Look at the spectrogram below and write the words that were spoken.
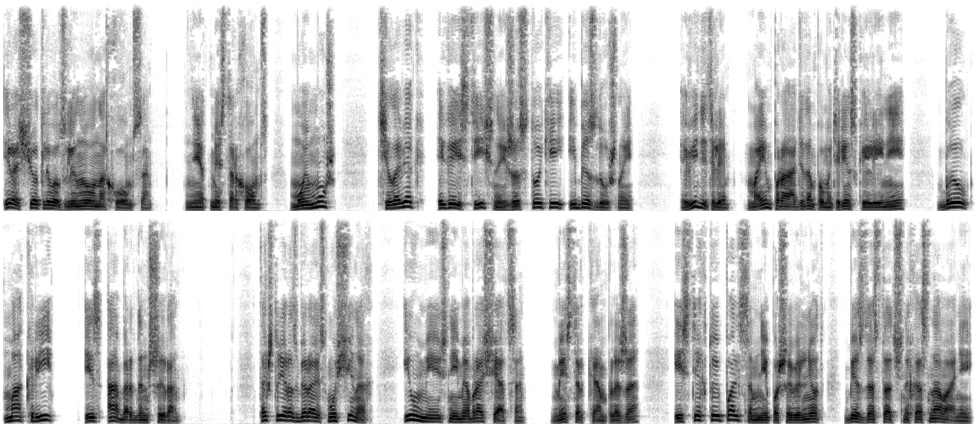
и расчетливо взглянула на Холмса. «Нет, мистер Холмс, мой муж — человек эгоистичный, жестокий и бездушный. Видите ли, моим прадедом по материнской линии был Макри из Аберденшира. Так что я разбираюсь в мужчинах и умею с ними обращаться. Мистер Кэмплежа из тех, кто и пальцем не пошевельнет без достаточных оснований,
